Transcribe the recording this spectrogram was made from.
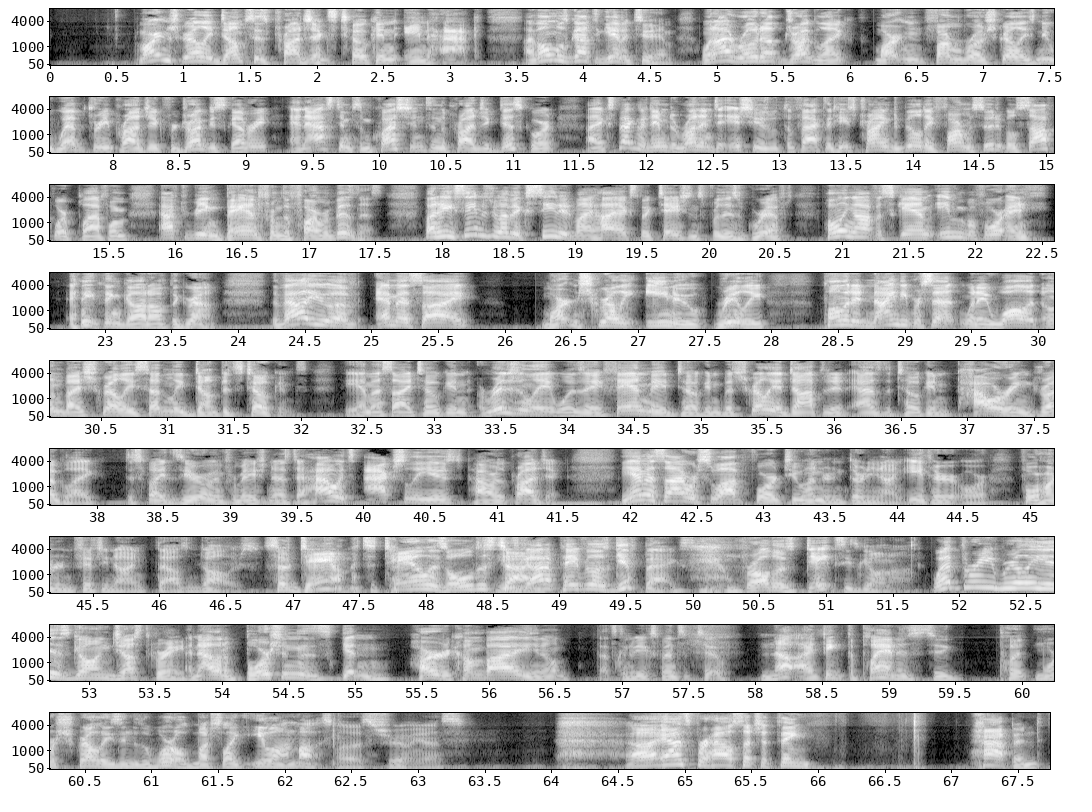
Martin Shkreli dumps his project's token in Hack. I've almost got to give it to him. When I wrote up Druglike, Martin Pharma Bro Shkreli's new Web3 project for drug discovery, and asked him some questions in the project Discord, I expected him to run into issues with the fact that he's trying to build a pharmaceutical software platform after being banned from the pharma business. But he seems to have exceeded my high expectations for this grift, pulling off a scam even before any, anything got off the ground. The value of MSI, Martin Shkreli Inu, really, plummeted 90% when a wallet owned by Shkreli suddenly dumped its tokens. The MSI token originally was a fan-made token, but Shkreli adopted it as the token powering Druglike, despite zero information as to how it's actually used to power the project. The MSI were swapped for 239 Ether, or $459,000. So damn, it's a tale as old as He's time. got to pay for those gift bags, for all those dates he's going on. Web3 really is going just great. And now that abortion is getting harder to come by, you know, that's going to be expensive too. No, I think the plan is to put more Shkreli's into the world, much like Elon Musk. Oh, that's true, yes. Uh, as for how such a thing happened,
